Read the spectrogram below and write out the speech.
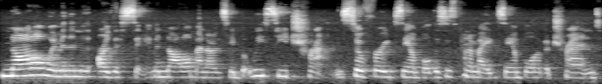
not all women are the same and not all men are the same, but we see trends. So, for example, this is kind of my example of a trend.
